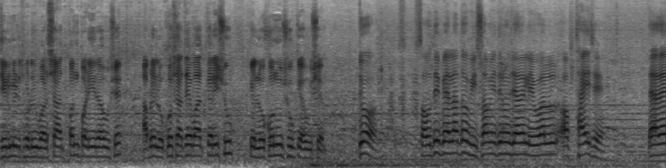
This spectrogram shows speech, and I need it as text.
ઝીરમીર થોડી વરસાદ પણ પડી રહ્યું છે. આપણે લોકો સાથે વાત કરીશું કે લોકોનું શું કહેવું છે. જો, સૌથી પહેલાં તો વિશ્વામિત્રીનું જ્યારે લેવલ અપ થાય છે, ત્યારે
